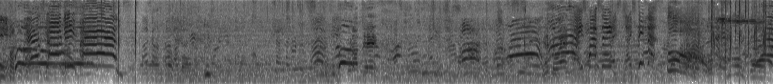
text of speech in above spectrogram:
Let's go defense! Get to it. He's passing. Nice, nice defense. Oh! oh my God.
